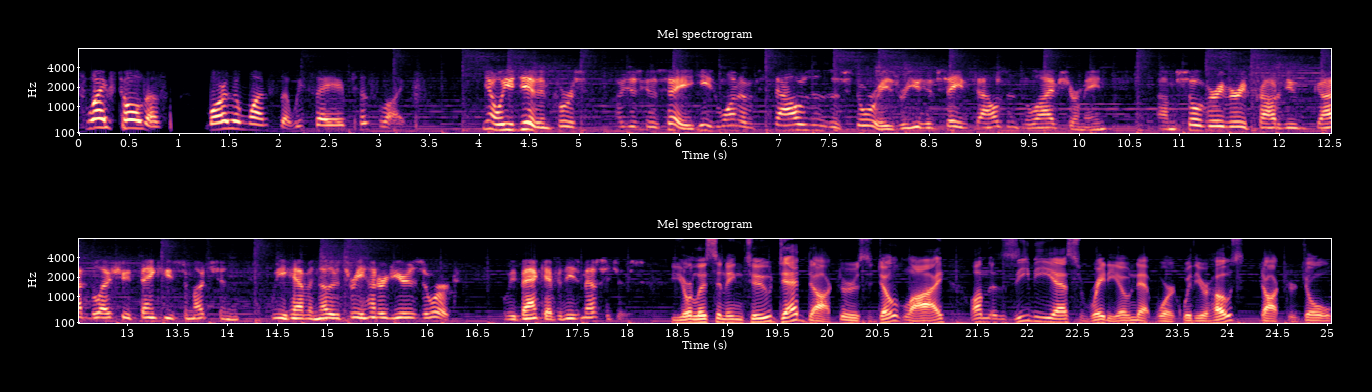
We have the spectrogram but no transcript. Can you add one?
his wife told us more than once that we saved his life. Yeah, well, you did. And of course, I was just going to say, he's one of thousands of stories where you have saved thousands of lives, Charmaine. I'm so very, very proud of you. God bless you. Thank you so much. And we have another 300 years of work. We'll be back after these messages. You're listening to Dead Doctors Don't Lie on the ZBS Radio Network with your host, Dr. Joel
